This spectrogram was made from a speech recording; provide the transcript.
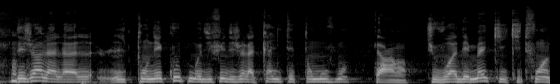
déjà, la- la- la- ton écoute modifie déjà la qualité de ton mouvement. Carrément. Tu vois des mecs qui, qui te font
